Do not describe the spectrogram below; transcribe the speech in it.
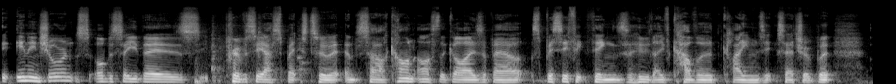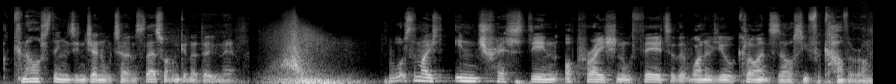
in insurance, obviously there's privacy aspects to it, and so I can't ask the guys about specific things, who they've covered, claims, etc. But I can ask things in general terms. So that's what I'm going to do now. What's the most interesting operational theatre that one of your clients has asked you for cover on?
